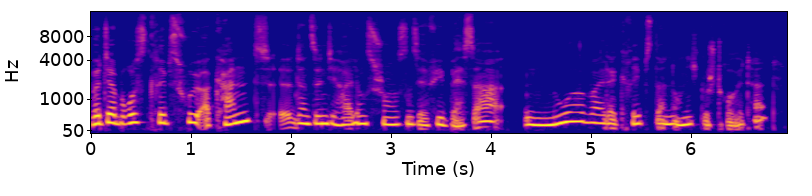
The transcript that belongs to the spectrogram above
Wird der Brustkrebs früh erkannt, äh, dann sind die Heilungschancen sehr viel besser, nur weil der Krebs dann noch nicht gestreut hat?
